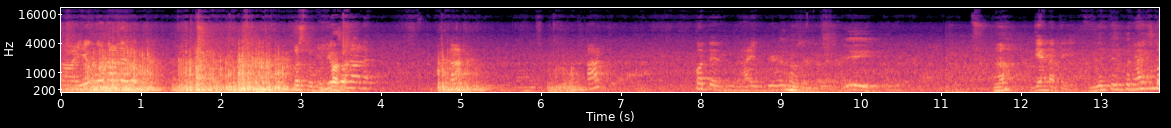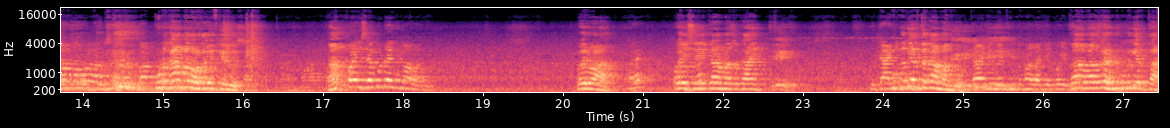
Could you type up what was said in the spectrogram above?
हा, हे कोण आलं? हे कोण आलं हा? हा. हा? येते पण मामा. काय ओळखला. कुठं कामाला होता इतके दिवस? हा? पैसे कुठे आहेत होय बाळा. काय? पैसे कामाचं काय? दाजी कुठं गेलतं कामाला तू? दाजी म्हणते तुम्हाला जे पैसे. कामाला घरी कुठं गेलता?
